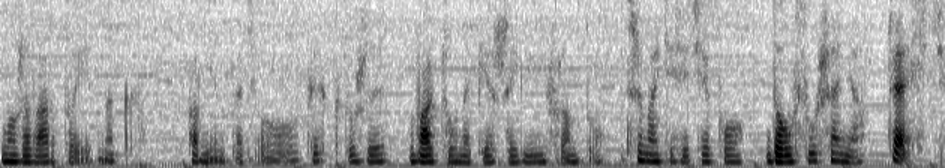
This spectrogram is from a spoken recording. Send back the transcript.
może warto jednak pamiętać o tych, którzy walczą na pierwszej linii frontu. Trzymajcie się ciepło. Do usłyszenia. Cześć!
